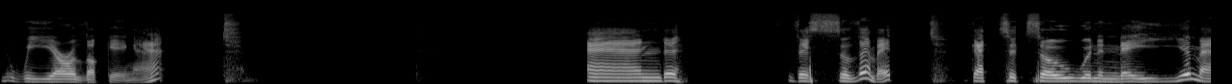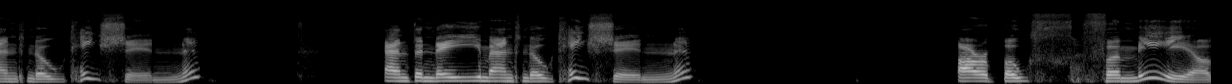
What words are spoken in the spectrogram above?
we are looking at. And this limit gets its own name and notation. And the name and notation are both familiar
